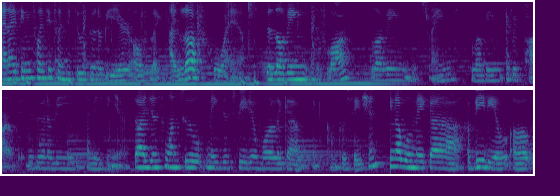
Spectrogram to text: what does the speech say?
And i think 2022 is gonna be a year of like i love who i am. Loving the flaws loving the strengths loving every part of it. This is gonna be amazing year. So i just want to make this video more like a like a conversation. I think i will make a, a video of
